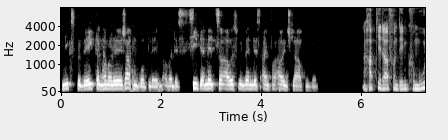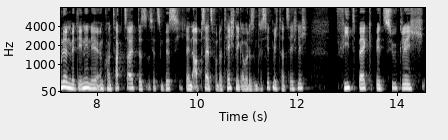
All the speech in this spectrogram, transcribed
nichts bewegt, dann haben wir natürlich auch ein Problem. Aber das sieht ja nicht so aus, wie wenn das einfach einschlafen würde. Habt ihr da von den Kommunen, mit denen ihr in Kontakt seid, das ist jetzt ein bisschen abseits von der Technik, aber das interessiert mich tatsächlich, Feedback bezüglich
